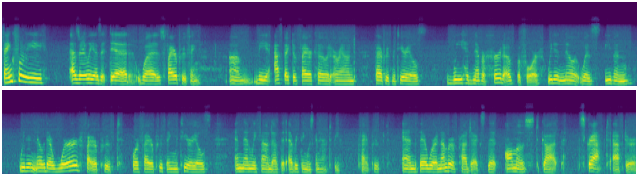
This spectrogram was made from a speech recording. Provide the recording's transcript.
Thankfully, as early as it did, was fireproofing. Um, the aspect of fire code around fireproof materials we had never heard of before. We didn't know it was even. We didn't know there were fireproofed or fireproofing materials, and then we found out that everything was going to have to be fireproofed. And there were a number of projects that almost got scrapped after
